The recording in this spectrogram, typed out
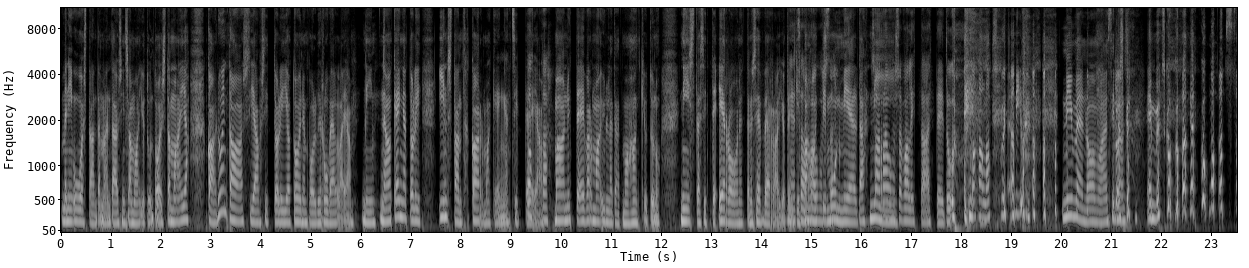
menin uudestaan tämän täysin saman jutun toistamaan ja kaaduin taas ja sitten oli jo toinen polvi ruvella ja niin. Nämä kengät oli instant karmakengät sitten Totta. ja mä oon nyt, ei varmaan yllätä, että mä oon hankkiutunut niistä sitten eroon, että ne sen verran jotenkin niin, pahoitti rauhassa. mun mieltä. Saa niin. rauhassa valittaa, ettei tule mahalaskuja. Nimenomaan. Silloin... Koska en myös koko ajan kumossa.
